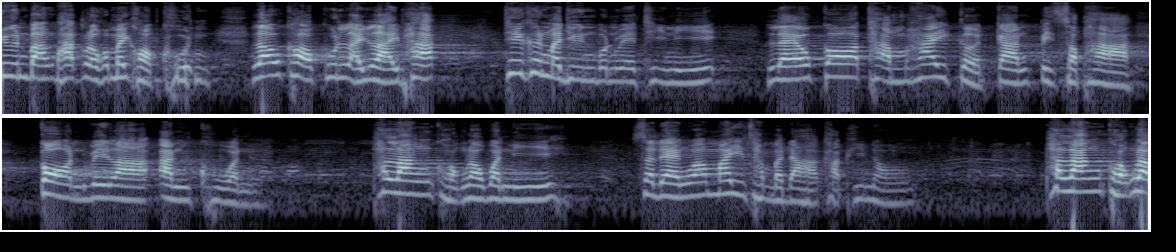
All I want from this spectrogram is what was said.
ยืนบางพักเราก็ไม่ขอบคุณ เราขอบคุณหลาย ๆ พักที่ขึ้นมายืนบนเวทีนี้ แล้วก็ทำให้เกิดการปิดสภาก่อนเวลาอันควร พลังของเราวันนี้ แสดงว่าไม่ธรรมดาค่ะพี่น้อง พลังของเรา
